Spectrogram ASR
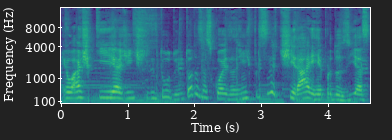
eu acho que a gente em tudo, em todas as coisas, a gente precisa tirar e reproduzir as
